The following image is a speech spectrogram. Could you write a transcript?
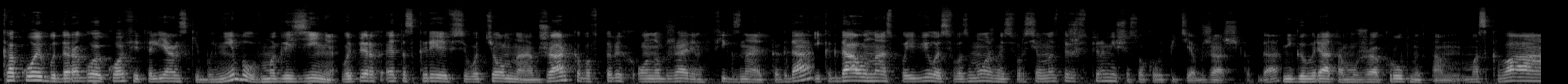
Какой бы дорогой кофе итальянский бы ни был в магазине, во-первых, это, скорее всего, темная обжарка, во-вторых, он обжарен фиг знает когда, и когда у нас появилась возможность в России, у нас даже в Перми сейчас около пяти обжарщиков, да, не говоря там уже о крупных, там, Москва,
